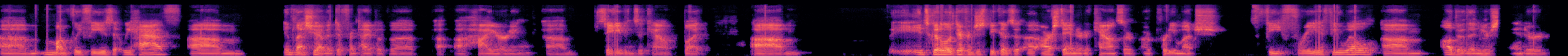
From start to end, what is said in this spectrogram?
um, monthly fees that we have um, unless you have a different type of a, a high earning um, savings account but um, it's going to look different just because uh, our standard accounts are, are pretty much fee free, if you will, um, other than your standard,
